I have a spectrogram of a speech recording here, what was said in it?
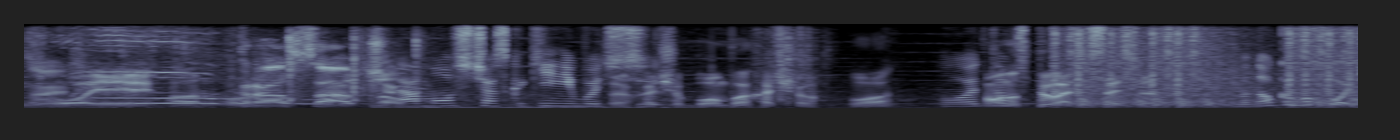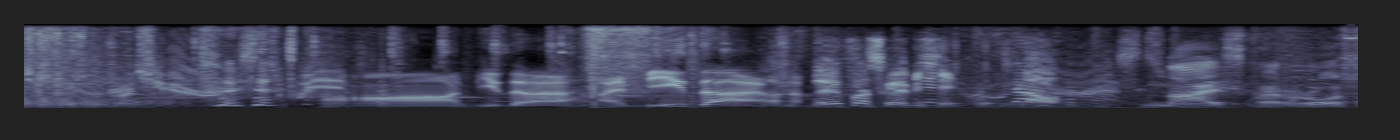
Nice. Ой, хорош. Красавчик. А мол сейчас какие-нибудь... Я хочу бомбы, хочу. Вот. Ну, это Он успевает, кстати. много вы хочешь, между прочим. А, обида, обида. Даю флешку. Дал. Nice, хорош,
